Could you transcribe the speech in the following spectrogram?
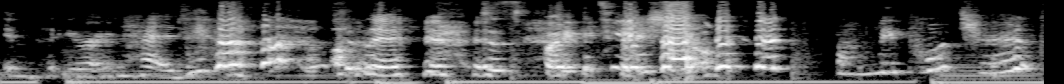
input your own head on it. Just photoshop. Family portrait.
